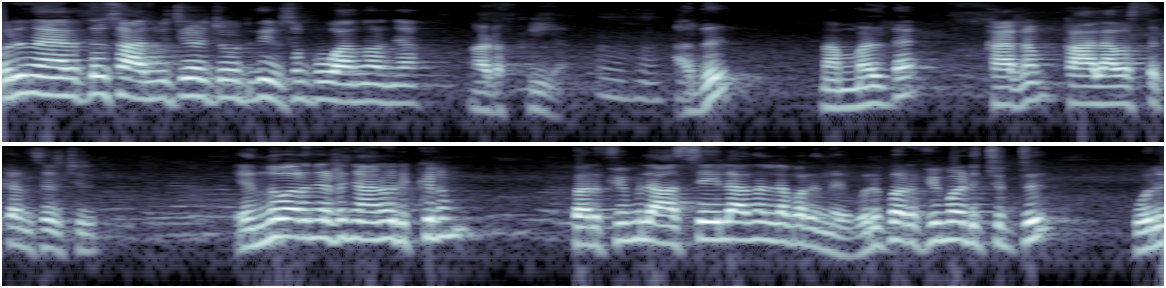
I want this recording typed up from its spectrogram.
ഒരു നേരത്തെ സാൻഡ്വിച്ച് കഴിച്ച ഒരു ദിവസം പോവാന്ന് പറഞ്ഞാൽ നടക്കില്ല. അത് നമ്മളുടെ കാരണം കാലാവസ്ഥക്കനുസരിച്ച് എന്ന് പറഞ്ഞിട്ട് ഞാൻ ഒരിക്കലും പെർഫ്യൂം ലാസ്റ്റ് ചെയ്യില്ല എന്നല്ല പറയുന്നത്. ഒരു പെർഫ്യൂം അടിച്ചിട്ട് ഒരു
